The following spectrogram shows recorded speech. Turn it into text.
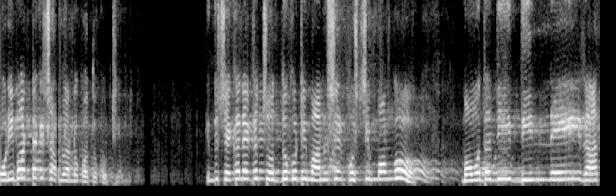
পরিবারটাকে সামলানো কত কঠিন। কিন্তু সেখানে একটা চোদ্দ কোটি মানুষের পশ্চিমবঙ্গ মমতা দি, দিন নেই, রাত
